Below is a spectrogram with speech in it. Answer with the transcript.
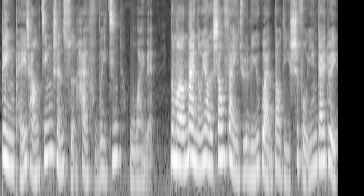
并赔偿精神损害抚慰金五万元。那么，卖农药的商贩以及旅馆到底是否应该对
